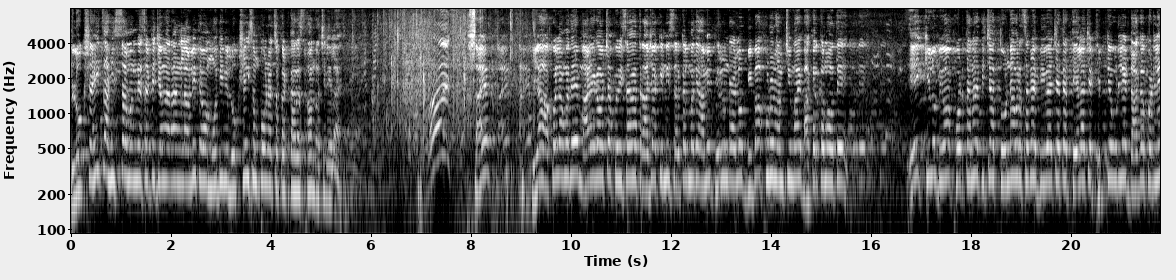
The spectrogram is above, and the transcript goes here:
लोकशाहीचा हिस्सा मागण्यासाठी जेव्हा रांग लावली तेव्हा मोदींनी लोकशाही संपवण्याचं कटकारस्थान रचलेलं आहे. साहेब या अकोल्यामध्ये माळेगावच्या परिसरात राजा किन्नी सर्कलमध्ये आम्ही फिरून राहिलो. बिबा फुडून आमची माय भाकर कमावते. एक किलो बिवा फोडताना तिच्या तोंडावर सगळे बिव्याच्या त्या तेलाचे ठिपके उडले डाग पडले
